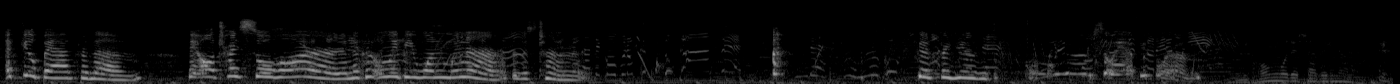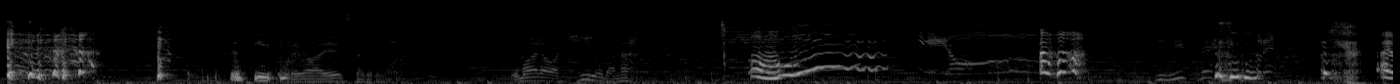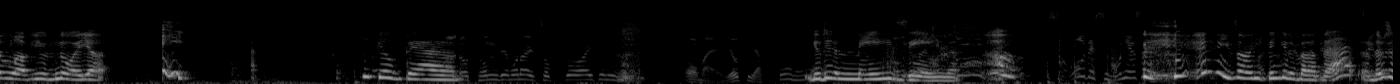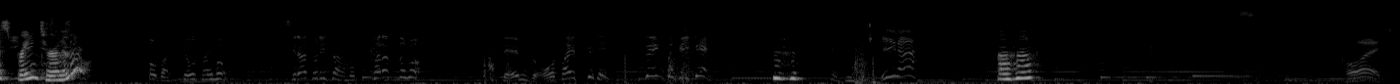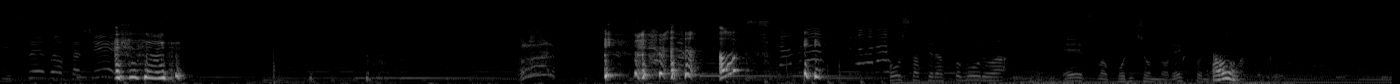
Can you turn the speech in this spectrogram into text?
I feel bad for them. They all try so hard, and there can only be one winner for this tournament. Good for you. Oh my god, I'm so happy for them. so cute. I love you, Noya. he feels bad. You did amazing. He's already thinking about that. There's a spring tournament? uh-huh. どうしたっ。てラストボールはエースのポジションのレフトに集まっ。てくる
